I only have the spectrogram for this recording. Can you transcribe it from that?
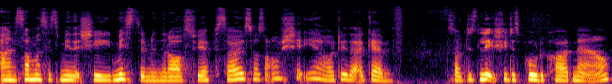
and someone said to me that she missed them in the last few episodes. So I was like, oh shit, yeah, I'll do that again. So I've just literally just pulled a card now,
